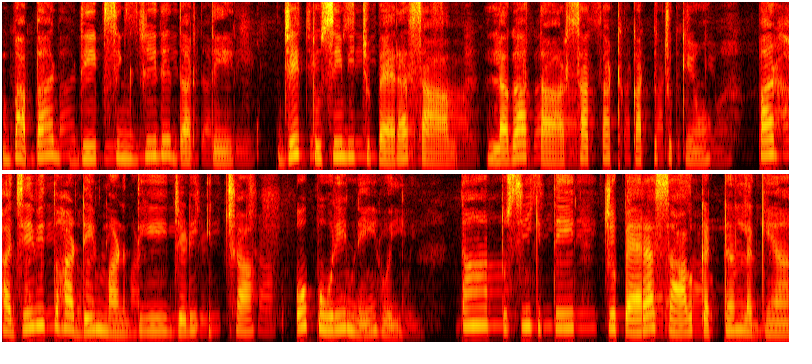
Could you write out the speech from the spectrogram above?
ਬਾਬਾ ਦੀਪ ਸਿੰਘ ਜੀ ਦੇ ਦਰ ਤੇ ਜੇ ਤੁਸੀਂ ਵੀ ਚੁਪਹਿਰਾ ਸਾਹਿਬ ਲਗਾਤਾਰ 7-8 ਕੱਟ ਚੁੱਕੇ ਹੋ, ਪਰ ਹਜੇ ਵੀ ਤੁਹਾਡੇ ਮਨ ਦੀ ਜਿਹੜੀ ਇੱਛਾ, ਉਹ ਪੂਰੀ ਨਹੀਂ ਹੋਈ। ਤਾਂ ਤੁਸੀਂ ਕਿਤੇ ਚੁਪਹਿਰਾ ਸਾਹਿਬ ਕੱਟਣ ਲੱਗਿਆਂ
